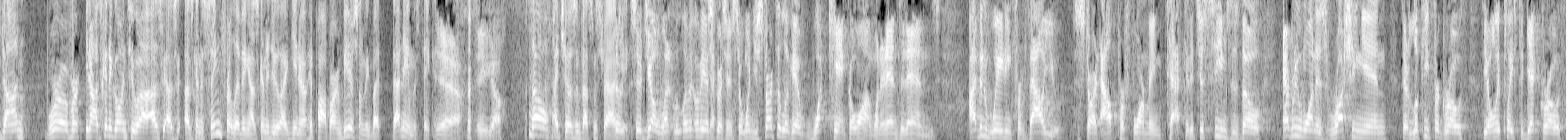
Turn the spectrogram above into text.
Done. We're over. You know, I was going to go into. Uh, I was, I was, I was going to sing for a living. I was going to do like you know hip hop R and B or something, but that name was taken. Yeah, there you go. So I chose investment strategy. So, so Joe, when, let, me, let me ask yeah. you a question. So when you start to look at what can't go on, when it ends, it ends. I've been waiting for value to start outperforming tech, and it just seems as though everyone is rushing in. They're looking for growth. The only place to get growth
